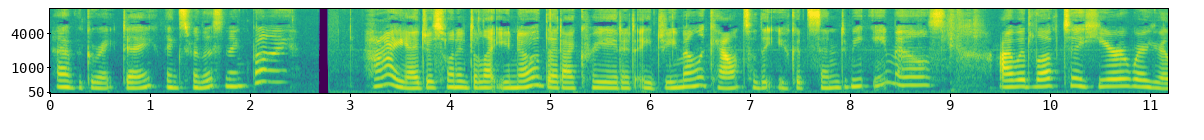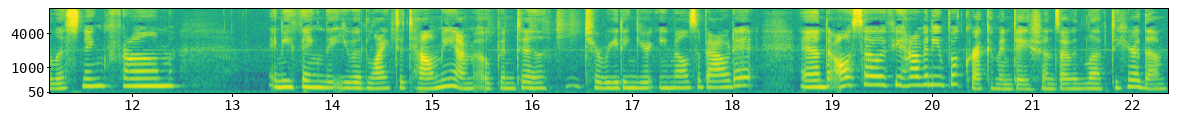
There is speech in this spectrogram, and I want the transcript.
Have a great day. Thanks for listening. Bye. Hi, I just wanted to let you know that I created a Gmail account so that you could send me emails. I would love to hear where you're listening from. Anything that you would like to tell me, I'm open to, to reading your emails about it. And also, if you have any book recommendations, I would love to hear them.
